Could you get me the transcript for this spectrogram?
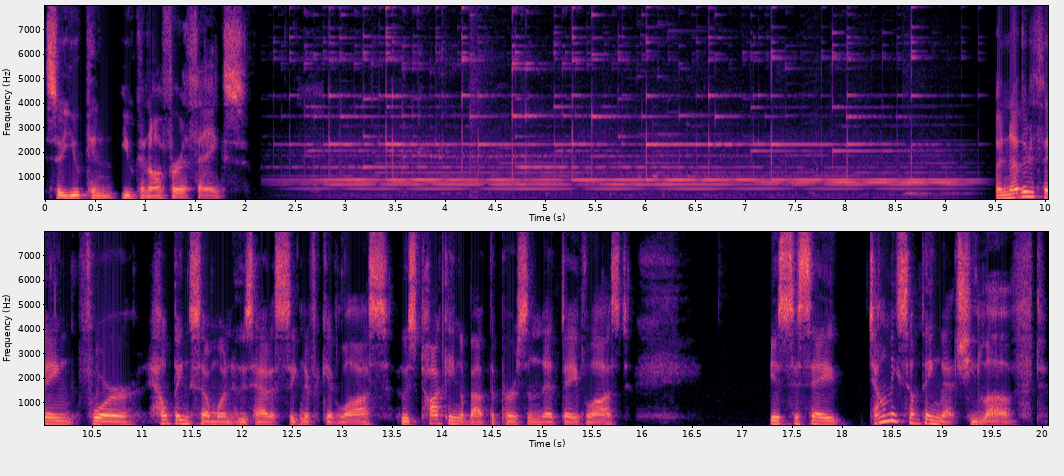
so you can you can offer a thanks Another thing for helping someone who's had a significant loss, who's talking about the person that they've lost, is to say, Tell me something that she loved.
